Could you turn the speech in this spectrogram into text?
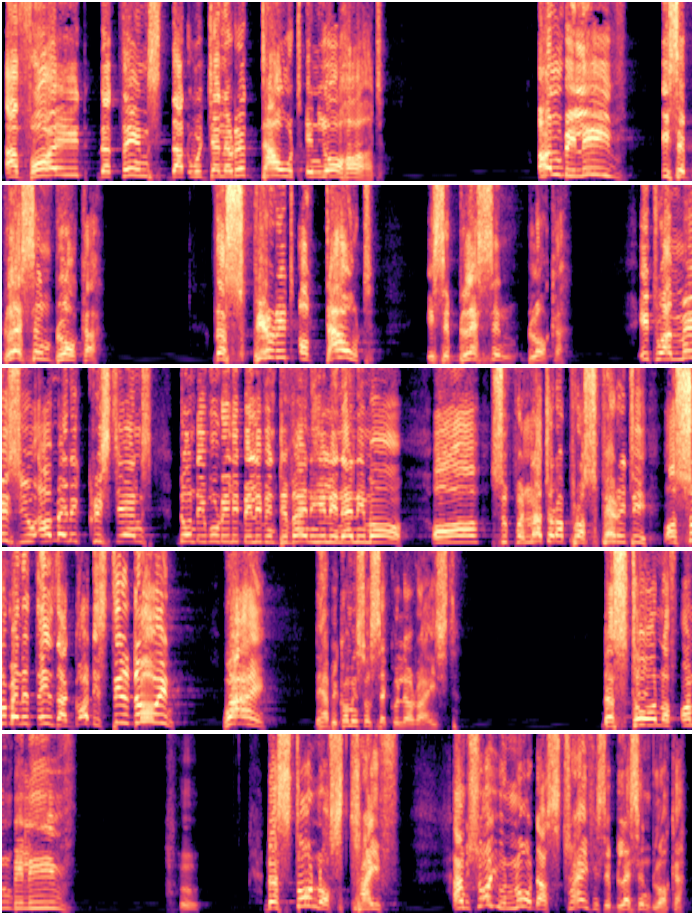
Avoid the things that will generate doubt in your heart. Unbelief is a blessing blocker. The spirit of doubt is a blessing blocker. It will amaze you how many Christians don't even really believe in divine healing anymore or supernatural prosperity or so many things that God is still doing. Why? They are becoming so secularized. The stone of unbelief, Hmm. the stone of strife. I'm sure you know that strife is a blessing blocker.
